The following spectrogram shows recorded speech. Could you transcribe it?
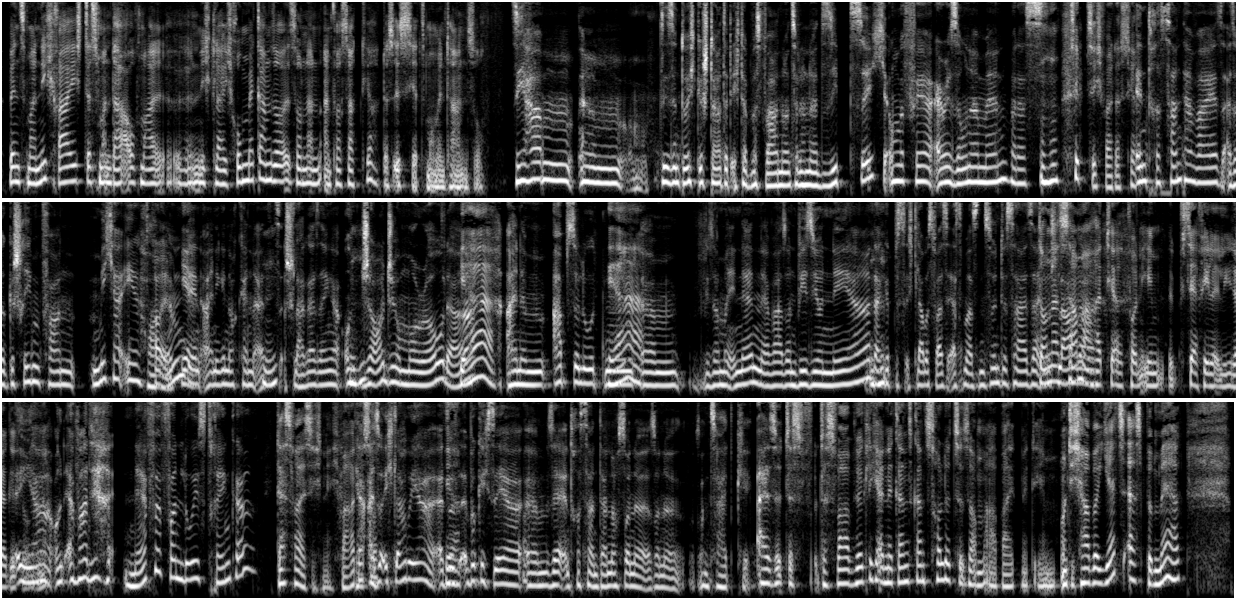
wenn es mal nicht reicht, dass man da auch mal äh, nicht gleich rummeckern soll, sondern einfach sagt, ja, das ist jetzt momentan so. Sie haben, ähm, Sie sind durchgestartet, ich glaube, es war 1970 ungefähr, Arizona Man, war das? Mhm, 70 war das, ja. Interessanterweise, also geschrieben von Michael Holm, Holm ja. den einige noch kennen als mhm. Schlagersänger, und mhm. Giorgio Moroder, ja. einem absoluten, ja. ähm, wie soll man ihn nennen, er war so ein Visionär, da mhm. gibt es, ich glaube, es war das erste Mal ein Synthesizer Donna Summer hat ja von ihm sehr viele Lieder gesungen. Ja, und er war der Neffe von Louis Trenke. Das weiß ich nicht. War das? Ja, also ich glaube ja. Also ja. wirklich sehr, ähm, sehr interessant. Dann noch so eine, so eine, so ein Zeitkick. Also das, das war wirklich eine ganz, ganz tolle Zusammenarbeit mit ihm. Und ich habe jetzt erst bemerkt,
